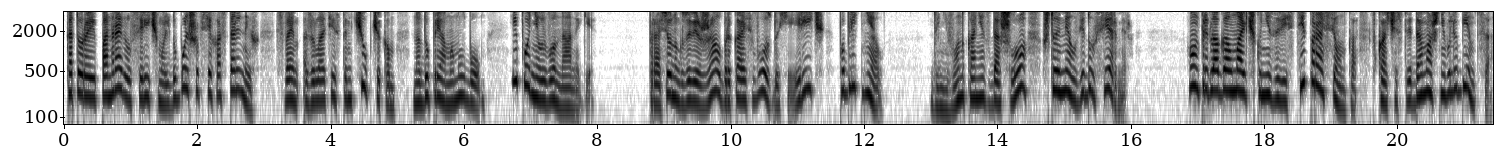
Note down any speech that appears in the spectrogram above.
который понравился Ричмольду больше всех остальных своим золотистым чубчиком над упрямым лбом, и поднял его на ноги. Поросенок завизжал, брыкаясь в воздухе, и Рич побледнел. До него, наконец, дошло, что имел в виду фермер. Он предлагал мальчику не завести поросенка в качестве домашнего любимца.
